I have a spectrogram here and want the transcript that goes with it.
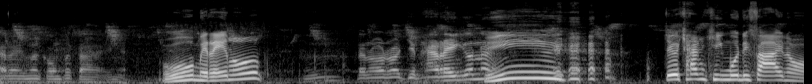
อะไรมันของพระตาเนี่ย โอ้ไม่แรงหรอกอืมแต่เราร้อยเจ็ดห้าแรงก็นะนี่เจอช่างคิงโมดิฟายเนาะ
